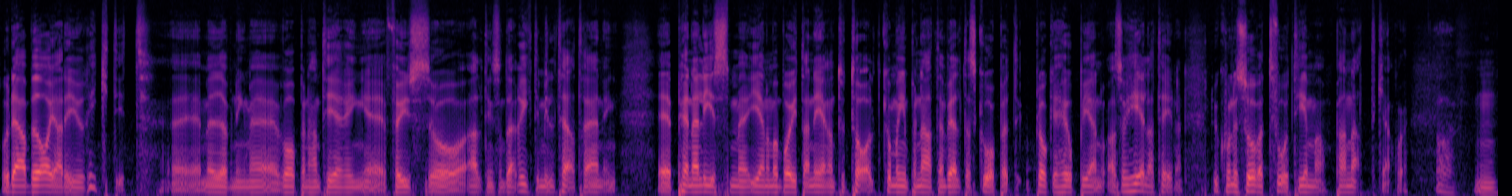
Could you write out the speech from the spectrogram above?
Och där började det ju riktigt eh, med övning med vapenhantering, eh, fys och allting sånt där. Riktig militär träning. Penalism genom att bryta ner en totalt, komma in på natten, välta skåpet, plocka ihop igen. Alltså hela tiden. Du kunde sova två timmar per natt kanske. Ja. Mm.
